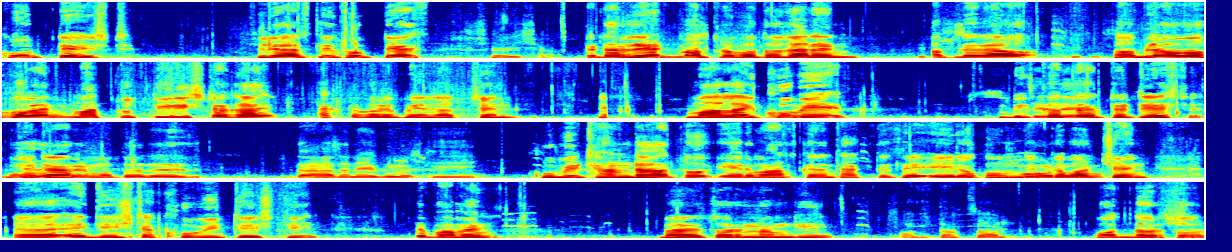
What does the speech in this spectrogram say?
খুব টেস্ট সিরিয়াসলি খুব টেস্ট এটা রেট মাত্র কত জানেন? আপনারা ভাবলে অবাক হবেন মাত্র তিরিশ টাকায় একটা করে পেয়ে যাচ্ছেন। মালাই খুবই বিখ্যাত একটা টেস্ট যেটা এগুলো কি? খুবই ঠান্ডা তো এর মাঝখানে থাকতেছে এইরকম দেখতে। পাচ্ছেন। এই জিনিসটা খুবই টেস্টি পাবেন। ভাই চরের নাম কি? পদ্মা চর পদ্মার চর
